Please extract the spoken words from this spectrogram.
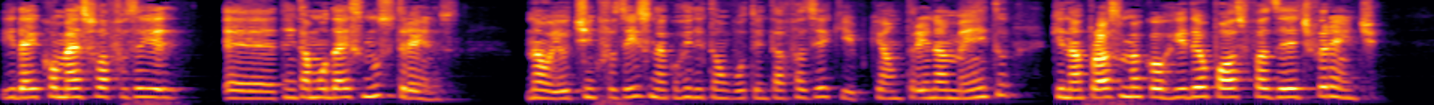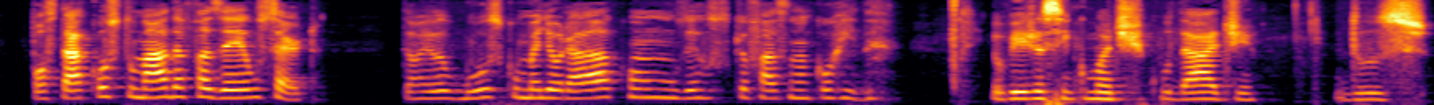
E daí começo a fazer, é, tentar mudar isso nos treinos. Não, eu tinha que fazer isso na corrida, então vou tentar fazer aqui, porque é um treinamento que na próxima corrida eu posso fazer diferente. Posso estar acostumada a fazer o certo. Então eu busco melhorar com os erros que eu faço na corrida. Eu vejo assim como uma dificuldade dos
